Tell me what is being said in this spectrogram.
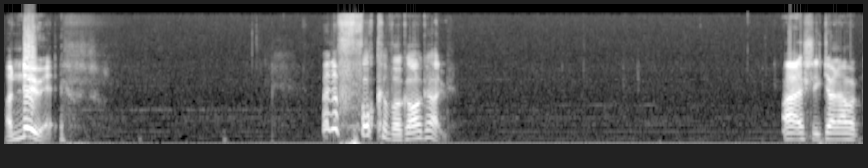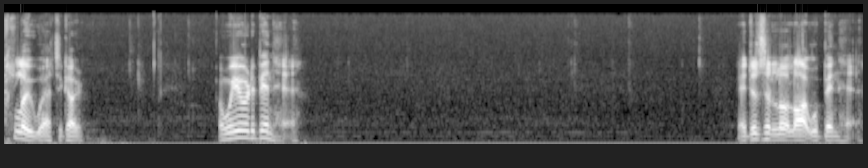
I knew it. Where the fuck have I got to go? I actually don't have a clue where to go. Have we already been here? It doesn't look like we've been here.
